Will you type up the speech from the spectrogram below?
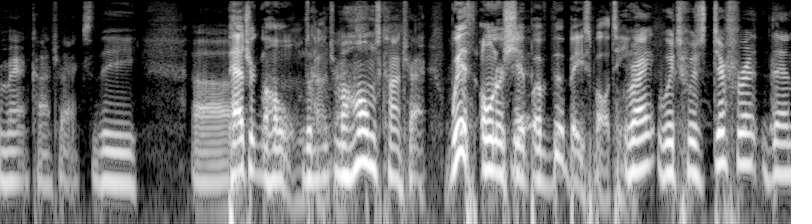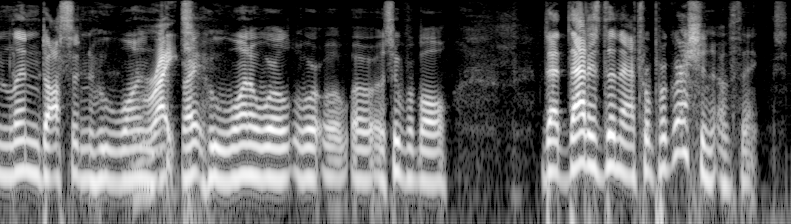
Morant contracts, the uh, Patrick Mahomes the contract, Mahomes contract, with ownership of the baseball team. right, which was different than Len Dawson, who won, Right. right, who won a world, wor- a Super Bowl. That that is the natural progression of things,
